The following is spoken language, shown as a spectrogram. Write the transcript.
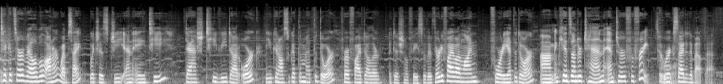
Tickets are available on our website, which is gnat tv.org. You can also get them at the door for a $5 additional fee. So they're 35 online, 40 at the door. Um, and kids under 10 enter for free. So we're excited about that.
